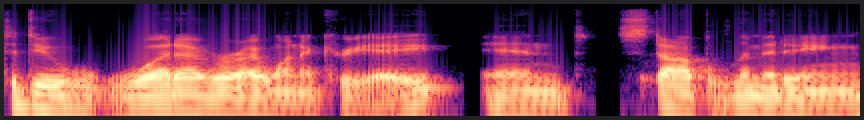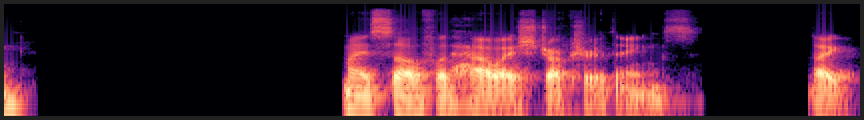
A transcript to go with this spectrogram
to do whatever i want to create and stop limiting myself with how i structure things. Like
